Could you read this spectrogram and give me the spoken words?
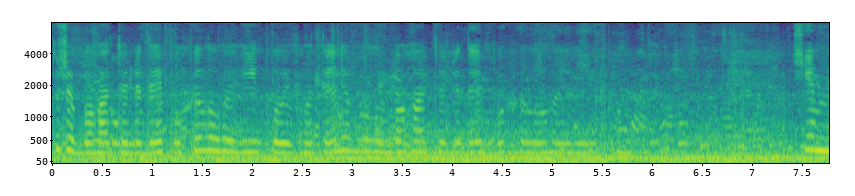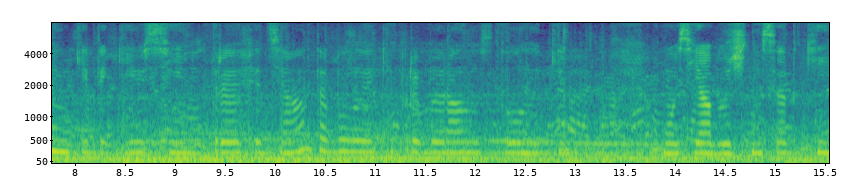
Дуже багато людей похилого віку, і в готелі було багато людей похилого віку. Чемненькі такі всі. Три офіціанта було, які прибирали столики. Ось яблучні садки.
